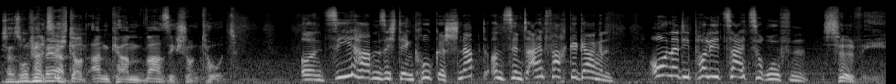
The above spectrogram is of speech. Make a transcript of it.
Ist ja so viel Als ich wert. dort ankam, war sie schon tot. Und Sie haben sich den Krug geschnappt und sind einfach gegangen, ohne die Polizei zu rufen. Sylvie,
